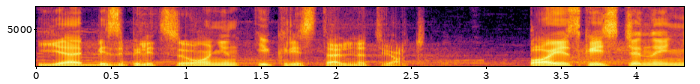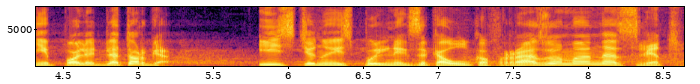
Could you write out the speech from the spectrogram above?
Я безапелляционен и кристально тверд. Поиск истины не поле для торга. Истину из пыльных закоулков разума на свет.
